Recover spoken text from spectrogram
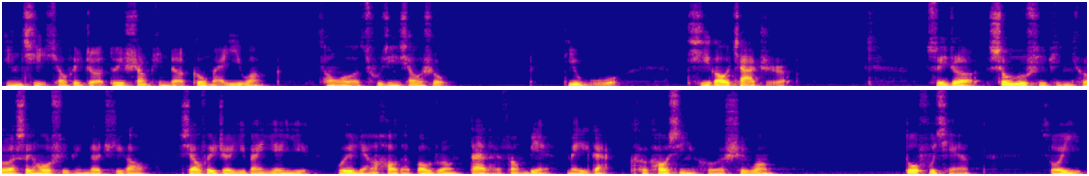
引起消费者对商品的购买欲望，从而促进销售。第五，提高价值。随着收入水平和生活水平的提高，消费者一般愿意为良好的包装带来方便、美感、可靠性和声望多付钱。所以，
